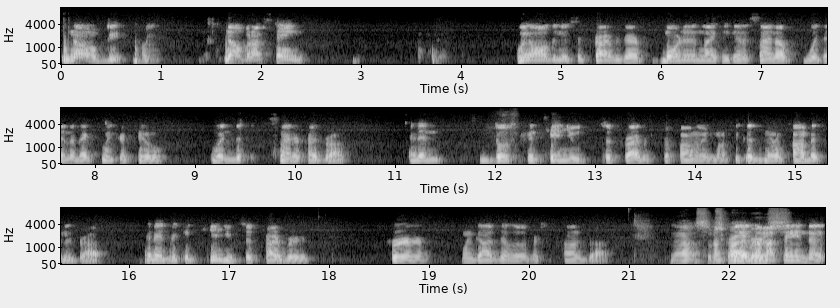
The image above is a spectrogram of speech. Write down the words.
No, be, no, but I'm saying with all the new subscribers, they're more than likely going to sign up within the next week or two when the Snyder Cut drops, and then those continued subscribers for the following month because Mortal Kombat's going to drop, and then the continued subscribers for when Godzilla vs Kong drops. Now, I'm saying- subscribers. I'm not saying that.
